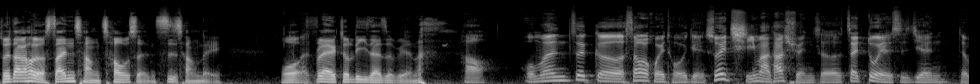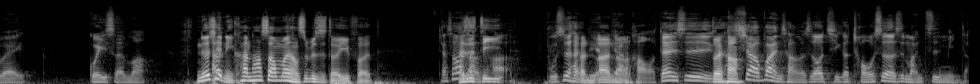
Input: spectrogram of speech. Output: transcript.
所以大概会有三场超神，四场雷。我 flag 就立在这边了。好，我们这个稍微回头一点，所以起码他选择在对的时间，对不对？鬼神嘛。而且你看他上半场是不是只得一分？还是第一不是很良好，但是下半场的时候几个投射是蛮致命的。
